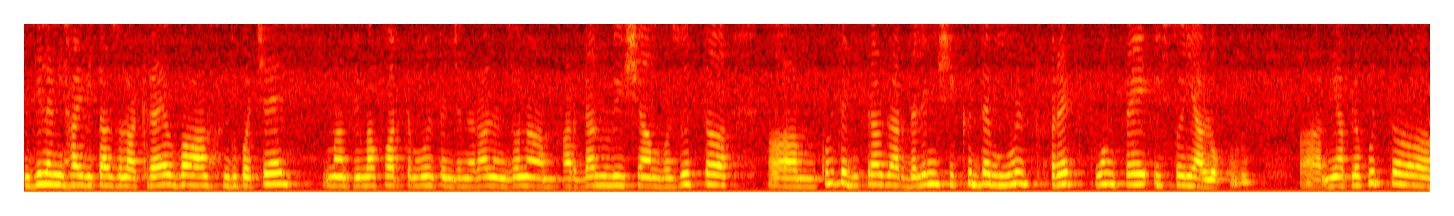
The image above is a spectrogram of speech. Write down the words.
zile Mihai Vitazul la Craiova, după ce m-am plimbat foarte mult în general în zona Ardealului și am văzut uh, cum se distrează ardelenii și cât de mult preț pun pe istoria locului. Uh, mi-a plăcut uh,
